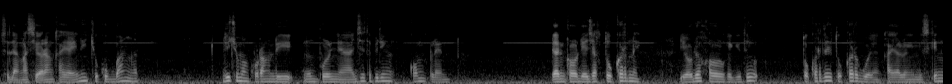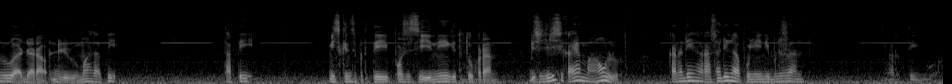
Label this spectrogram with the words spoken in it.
Sedangkan si orang kaya ini cukup banget. Dia cuma kurang di ngumpulnya aja tapi dia komplain. Dan kalau diajak tuker nih ya udah kalau kayak gitu tuker deh tuker. Gue yang kaya lo yang miskin lu ada, di rumah tapi tapi miskin seperti posisi ini gitu tukeran. Bisa jadi si kaya mau loh karena dia ngerasa dia nggak punya ini beneran. Ngerti gua.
